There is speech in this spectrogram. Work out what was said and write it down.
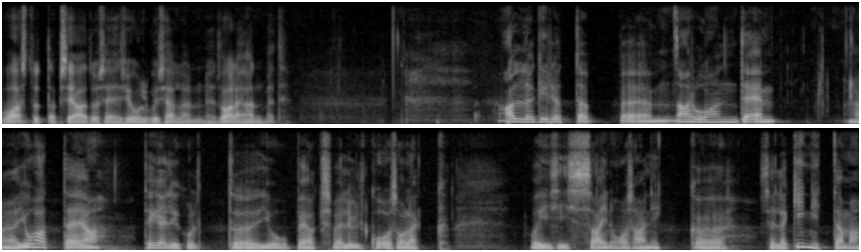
vastutab seaduse ees, juhul kui seal on nüüd valeandmed? alla kirjutab ähm, aruande äh, juhataja, tegelikult äh, ju peaks veel üldkoosolek või siis ainuosanik äh, selle kinnitama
